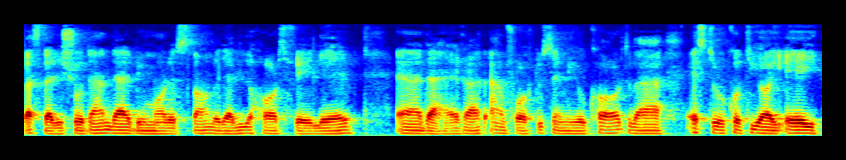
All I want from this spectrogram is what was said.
بستری شدن در بیمارستان به دلیل heart failure در حقیقت انفارکتوس میوکارد و stroke و TIA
